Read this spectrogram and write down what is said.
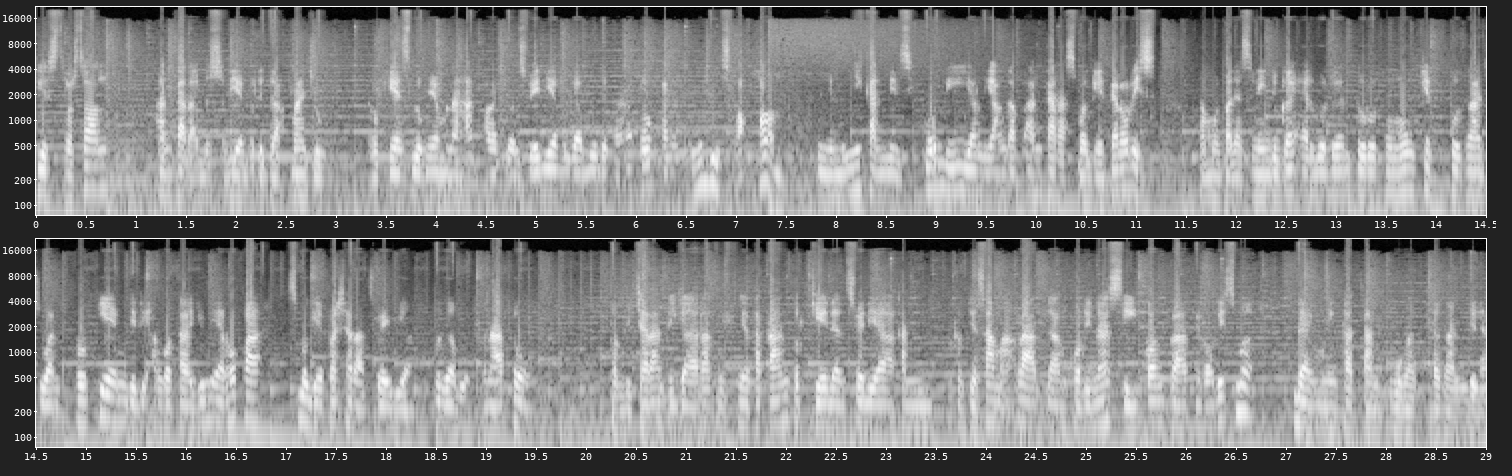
Kristersson Ankara bersedia bergerak maju. Turki sebelumnya menahan pengajuan Swedia bergabung dengan NATO karena menuduh Stockholm menyembunyikan milisi Kurdi yang dianggap Ankara sebagai teroris. Namun pada Senin juga Erdogan turut mengungkit pengajuan Turki menjadi anggota Uni Eropa sebagai persyarat Swedia bergabung ke NATO. Pembicaraan tiga arah menyatakan Turki dan Swedia akan bekerja sama erat dalam koordinasi kontra terorisme dahil muling katang bunga sa kanila.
